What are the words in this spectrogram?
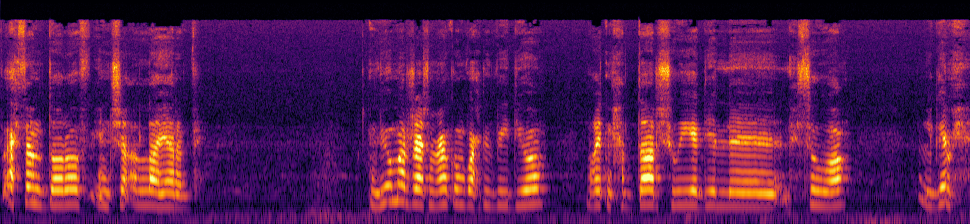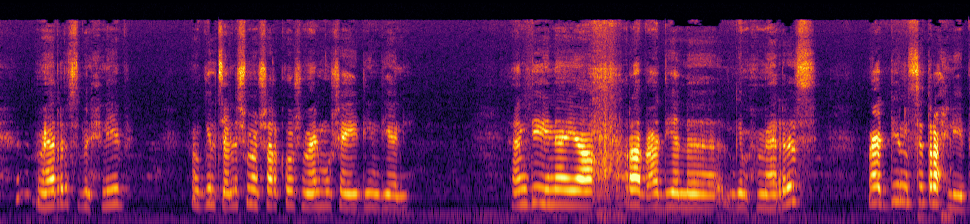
في أحسن الظروف إن شاء الله يا رب. اليوم رجعت معكم بواحد الفيديو بغيت نحضر شوية ديال الحسوة القمح مهرس بالحليب وقلت علاش ما نشاركوش مع المشاهدين ديالي. عندي هنايا رابعة ديال القمح مهرس وعندي نص حليب.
